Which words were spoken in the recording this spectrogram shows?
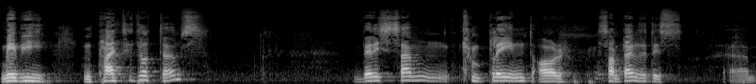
maybe in practical terms. There is some complaint, or sometimes it is um,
